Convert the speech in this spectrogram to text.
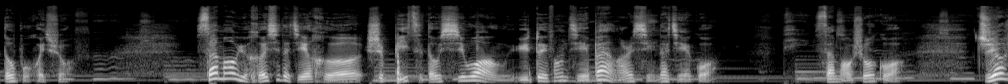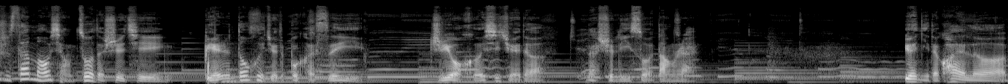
都不会说。三毛与荷西的结合是彼此都希望与对方结伴而行的结果。三毛说过。”只要是三毛想做的事情，别人都会觉得不可思议，只有荷西觉得那是理所当然。愿你的快乐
